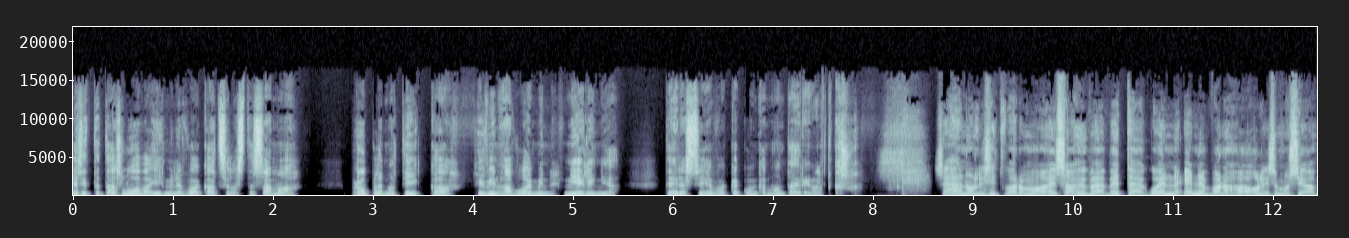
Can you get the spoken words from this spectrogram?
Ja sitten taas luova ihminen voi katsella sitä samaa problematiikkaa hyvin avoimin mielin ja tehdä siihen vaikka kuinka monta eri ratkaisua. Sähän oli sitten varmaan ei saa hyvää vetää, kun en, ennen vanhaa oli semmoisia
